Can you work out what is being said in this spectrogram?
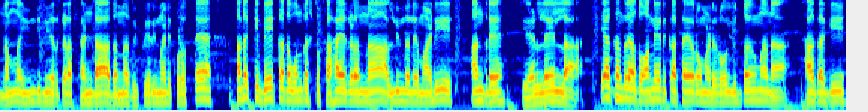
ನಮ್ಮ ಇಂಜಿನಿಯರ್ಗಳ ತಂಡ ಅದನ್ನು ರಿಪೇರಿ ಮಾಡಿಕೊಡುತ್ತೆ. ಅದಕ್ಕೆ ಬೇಕಾದ ಒಂದಷ್ಟು ಸಹಾಯಗಳನ್ನು ಅಲ್ಲಿಂದಲೇ ಮಾಡಿ. ಅಂದರೆ ಕೇಳಲೇ ಇಲ್ಲ. ಯಾಕಂದ್ರೆ ಅದು ಅಮೇರಿಕಾ ತಯಾರು ಮಾಡಿರೋ ಯುದ್ಧ ವಿಮಾನ ಹಾಗಾಗಿ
